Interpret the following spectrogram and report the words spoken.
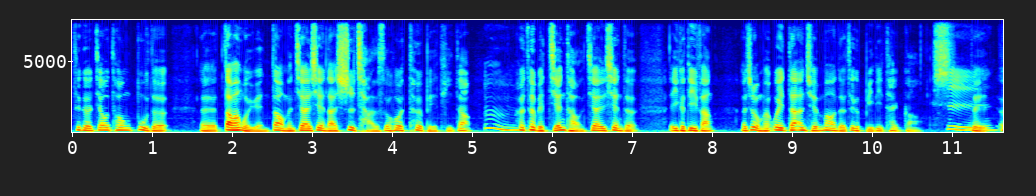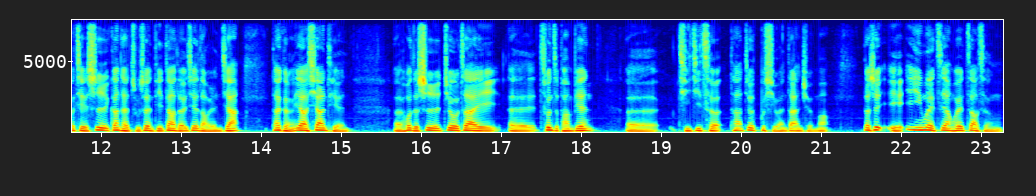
这个交通部的呃大湾委员到我们嘉义县来视察的时候，会特别提到，嗯，会特别检讨嘉义县的一个地方，而且我们未戴安全帽的这个比例太高，是。对，而且是刚才主持人提到的一些老人家，他可能要下田，呃，或者是就在呃村子旁边呃骑机车，他就不喜欢戴安全帽，但是也因为这样会造成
